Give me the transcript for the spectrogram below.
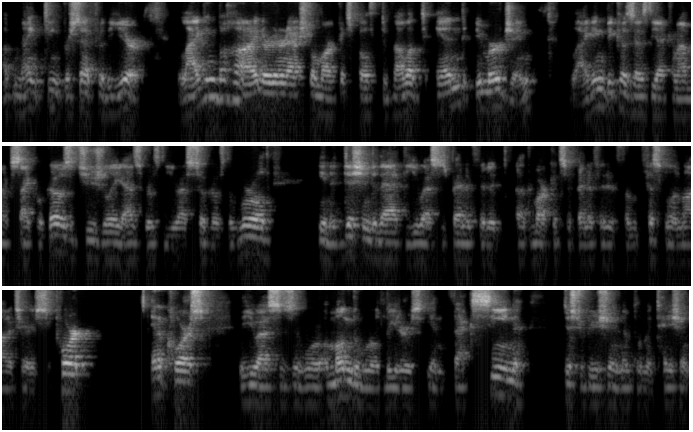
up 19% for the year. Lagging behind are international markets, both developed and emerging. Lagging because as the economic cycle goes, it's usually as goes the US, so goes the world. In addition to that, the US has benefited, uh, the markets have benefited from fiscal and monetary support. And of course, the US is world, among the world leaders in vaccine distribution and implementation.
